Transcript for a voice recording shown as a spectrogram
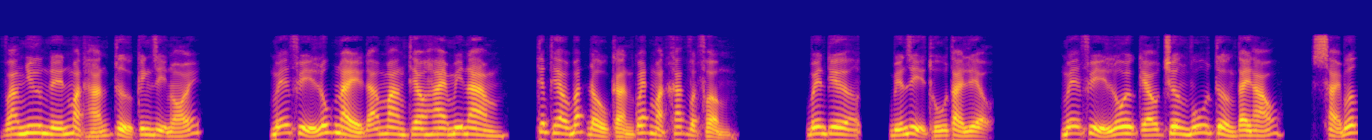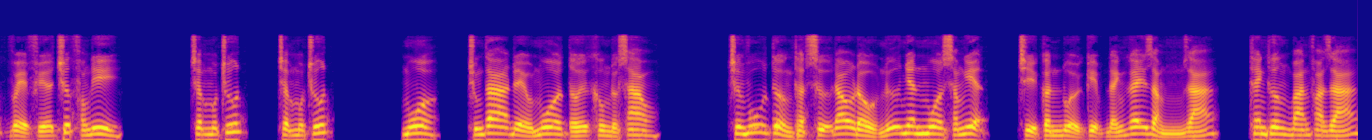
Vang như nến mặt hán tử kinh dị nói. Mễ phỉ lúc này đã mang theo hai Mỹ Nam, tiếp theo bắt đầu càn quét mặt khác vật phẩm. Bên kia, biến dị thú tài liệu. Mễ phỉ lôi kéo trương vũ tường tay háo, xài bước về phía trước phóng đi. Chậm một chút, chậm một chút. Mua, chúng ta đều mua tới không được sao. Trương Vũ tưởng thật sự đau đầu nữ nhân mua sắm nghiện, chỉ cần đuổi kịp đánh gây giảm giá, thanh thương bán phá giá,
